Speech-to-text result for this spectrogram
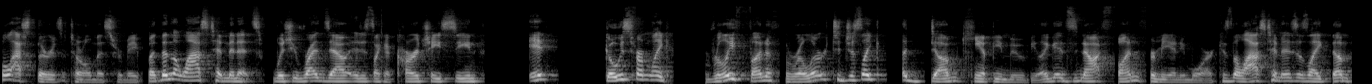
the last third is a total miss for me. But then the last ten minutes, when she runs out, it is like a car chase scene. It goes from like really fun thriller to just like a dumb campy movie. Like it's not fun for me anymore because the last ten minutes is like them.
